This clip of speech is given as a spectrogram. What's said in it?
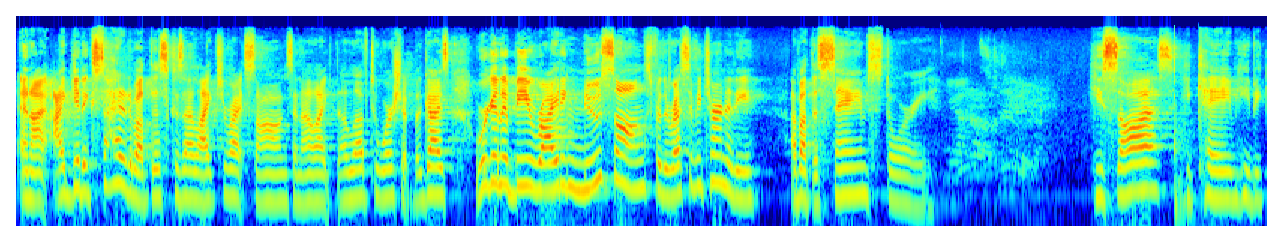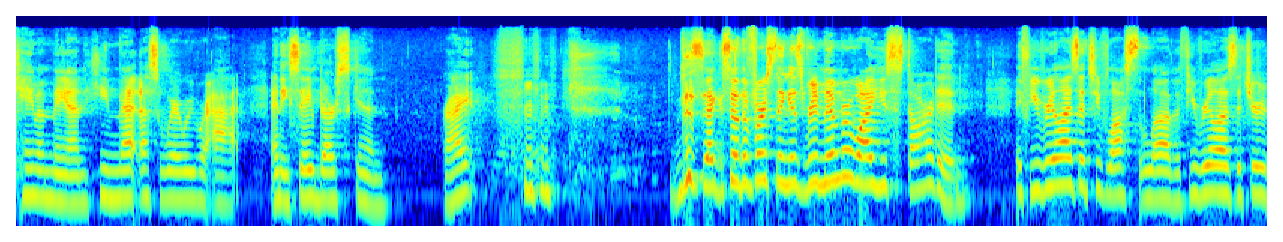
And I, I get excited about this because I like to write songs and I like I love to worship. But guys, we're gonna be writing new songs for the rest of eternity about the same story. He saw us, he came, he became a man, he met us where we were at, and he saved our skin, right? the sec- so the first thing is remember why you started. If you realize that you've lost the love, if you realize that you're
